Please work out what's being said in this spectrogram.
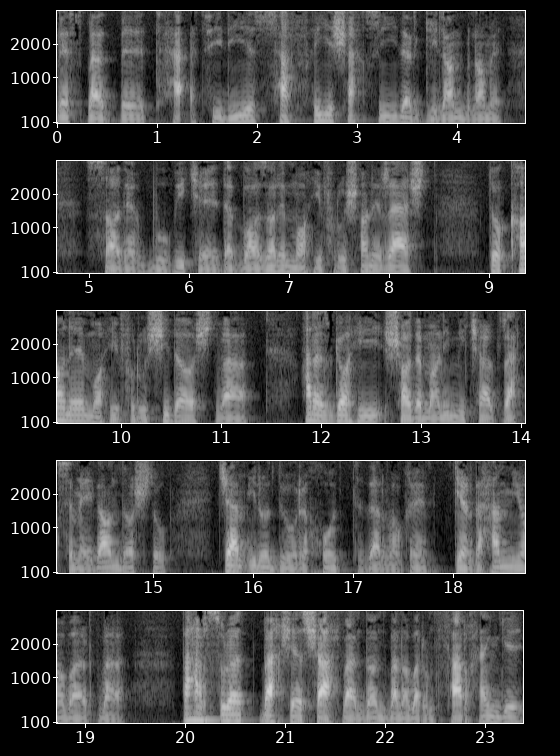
نسبت به تعطیلی صفحه شخصی در گیلان به نام صادق بوغی که در بازار ماهی فروشان رشت دکان ماهی فروشی داشت و هر از گاهی شادمانی می‌کرد رقص میدان داشت و جمعی رو دور خود در واقع گرد هم می آورد و به هر صورت بخشی از شهروندان بنابر اون فرهنگ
